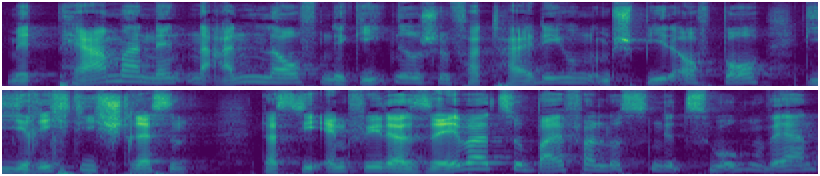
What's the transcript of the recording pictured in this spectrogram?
mit permanenten Anlaufen der gegnerischen Verteidigung im Spielaufbau, die richtig stressen. Dass die entweder selber zu Ballverlusten gezwungen werden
